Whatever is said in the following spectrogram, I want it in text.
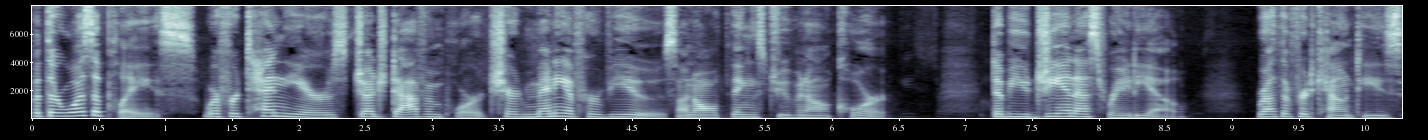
But there was a place where for 10 years Judge Davenport shared many of her views on all things juvenile court. WGNS Radio, Rutherford County's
